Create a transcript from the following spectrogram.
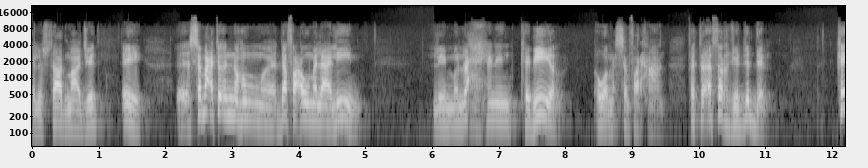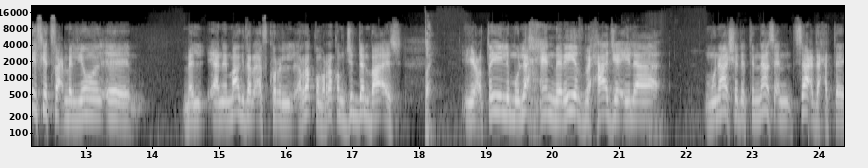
الأستاذ ماجد. إيه. سمعت أنهم دفعوا ملاليم لملحن كبير هو محسن فرحان فتأثرت جدا. كيف يدفع مليون آه، مل يعني ما أقدر أذكر الرقم الرقم جدا بائس. طيب. يعطيه لملحن مريض بحاجة إلى مناشدة الناس أن تساعده حتى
